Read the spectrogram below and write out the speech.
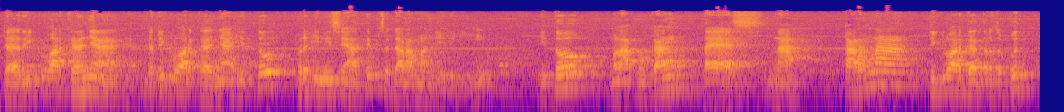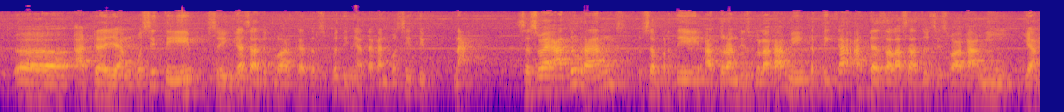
dari keluarganya. Ya. Jadi keluarganya itu berinisiatif secara mandiri itu melakukan tes. Nah, karena di keluarga tersebut e, ada yang positif sehingga satu keluarga tersebut dinyatakan positif. Nah, sesuai aturan seperti aturan di sekolah kami, ketika ada salah satu siswa kami yang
